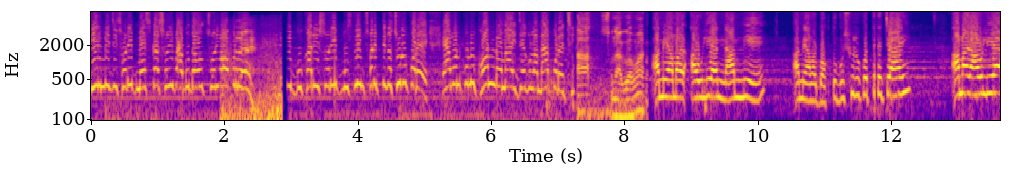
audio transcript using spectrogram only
তিরমিজি শরীফ মেসকা শরীফ আবু দাউদ শরীফ বুখারি শরীফ মুসলিম শরীফ থেকে শুরু করে এমন কোন খণ্ড নাই যেগুলো না পড়েছি। শোনা গো আমার। আমি আমার আউলিয়ার নাম নিয়ে আমি আমার বক্তব্য শুরু করতে চাই। আমার আউলিয়া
